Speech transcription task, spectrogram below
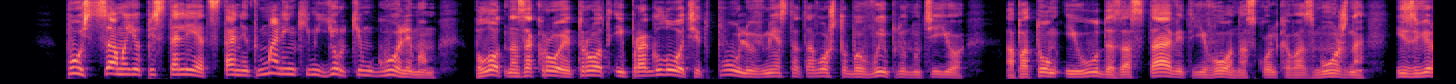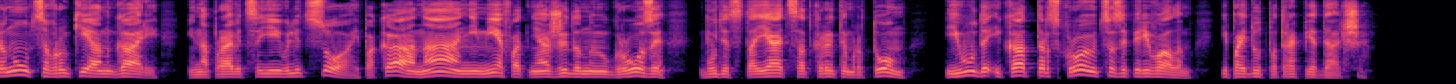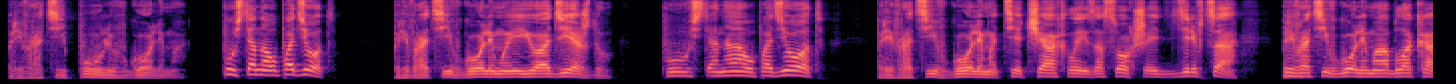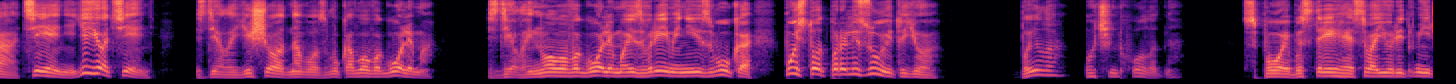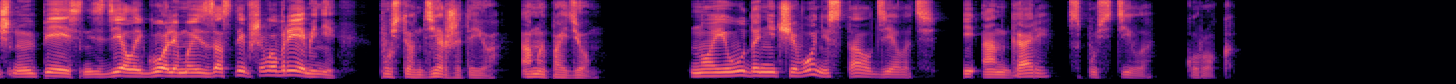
Пусть сам ее пистолет станет маленьким юрким големом, плотно закроет рот и проглотит пулю вместо того, чтобы выплюнуть ее, а потом Иуда заставит его, насколько возможно, извернуться в руке Ангари — и направиться ей в лицо, и пока она, немев от неожиданной угрозы, будет стоять с открытым ртом, Иуда и Каттер скроются за перевалом и пойдут по тропе дальше. Преврати пулю в голема. Пусть она упадет. Преврати в голема ее одежду. Пусть она упадет. Преврати в голема те чахлые засохшие деревца. Преврати в голема облака, тени, ее тень. Сделай еще одного звукового голема. Сделай нового голема из времени и звука. Пусть тот парализует ее. Было очень холодно. Спой быстрее свою ритмичную песнь. Сделай голема из застывшего времени. Пусть он держит ее, а мы пойдем. Но Иуда ничего не стал делать, и Ангари спустила курок.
